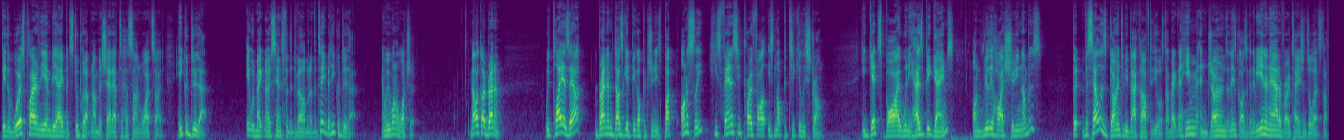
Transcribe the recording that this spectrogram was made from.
be the worst player in the NBA, but still put up numbers. Shout out to Hassan Whiteside. He could do that. It would make no sense for the development of the team, but he could do that. And we want to watch it. Malaki Branham. With players out, Branham does get big opportunities, but honestly, his fantasy profile is not particularly strong. He gets by when he has big games on really high shooting numbers, but Vassell is going to be back after the All Star break. Now, him and Jones and these guys are going to be in and out of rotations, all that stuff.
